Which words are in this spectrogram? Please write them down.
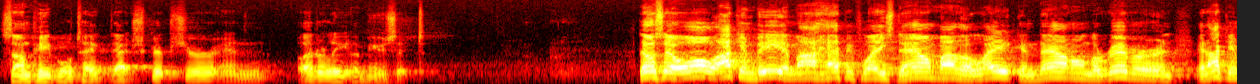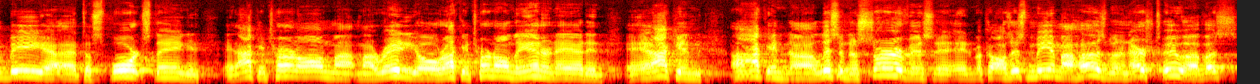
some people take that scripture and utterly abuse it. They'll say, Oh, I can be in my happy place down by the lake and down on the river, and, and I can be at the sports thing, and, and I can turn on my, my radio or I can turn on the internet, and, and I can, I can uh, listen to service, and, and because it's me and my husband, and there's two of us.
